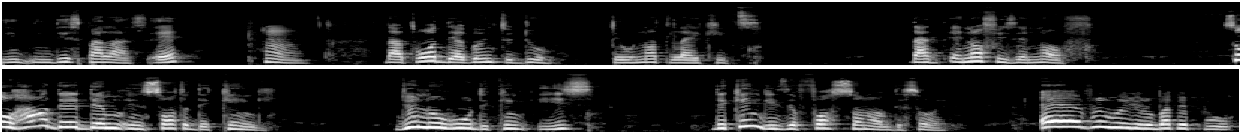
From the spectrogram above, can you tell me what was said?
in, in this palace, eh? Hmm. That what they are going to do, they will not like it. That enough is enough. So how did them insult the king? Do you know who the king is? The king is the first son of the soil. Everywhere Yoruba people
